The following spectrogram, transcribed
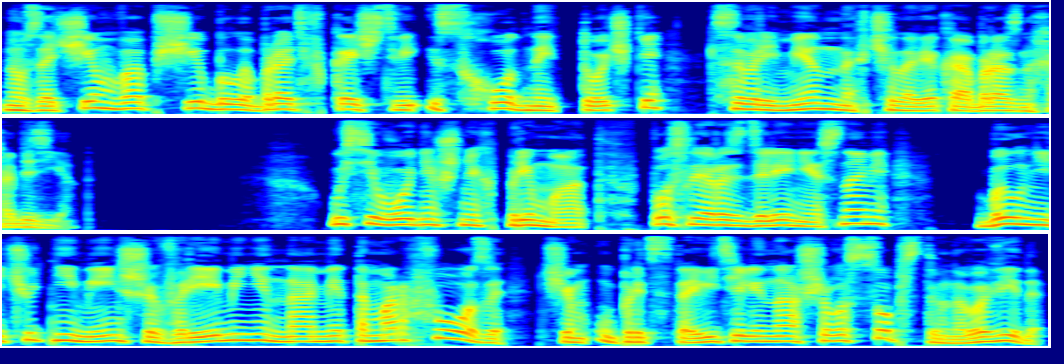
Но зачем вообще было брать в качестве исходной точки современных человекообразных обезьян? У сегодняшних приматов после разделения с нами – было ничуть не меньше времени на метаморфозы, чем у представителей нашего собственного вида.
